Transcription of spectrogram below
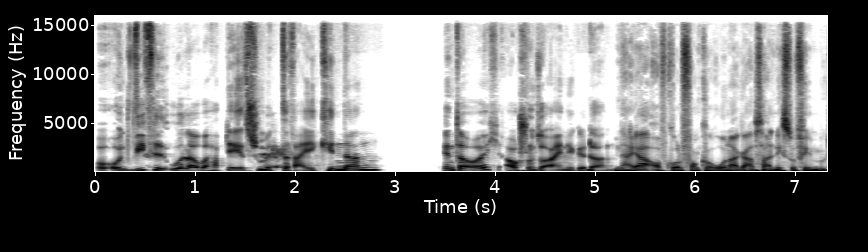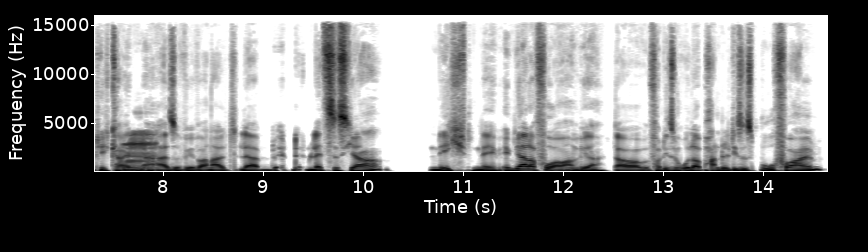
Und wie viele Urlaube habt ihr jetzt schon mit drei Kindern? hinter euch? Auch schon so einige dann. Naja, aufgrund von Corona gab es halt nicht so viele Möglichkeiten. Ne? Mhm. Ne? Also wir waren halt letztes Jahr nicht? Nee, im Jahr davor waren wir. Da, von diesem Urlaub handelt dieses Buch vor allem.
